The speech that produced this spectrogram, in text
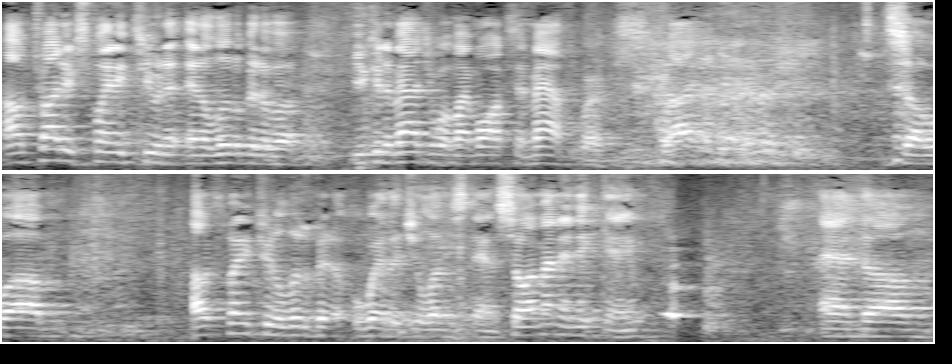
I'll try to explain it to you in a, in a little bit of a. You can imagine what my marks in math were, right? So um, I'll explain it to you in a little bit of a way that you'll understand. So I'm at a Knick game, and. Um,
